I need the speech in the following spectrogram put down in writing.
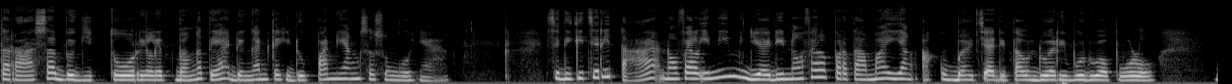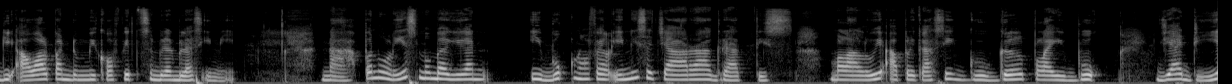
terasa begitu relate banget ya dengan kehidupan yang sesungguhnya. Sedikit cerita, novel ini menjadi novel pertama yang aku baca di tahun 2020 di awal pandemi COVID-19 ini. Nah, penulis membagikan e-book novel ini secara gratis melalui aplikasi Google Playbook. Jadi,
